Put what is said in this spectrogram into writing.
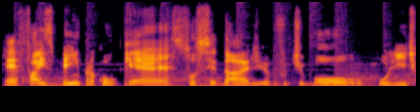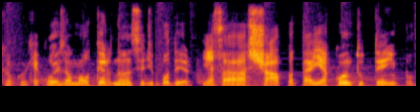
é, faz bem para qualquer sociedade, futebol, política, qualquer coisa, uma alternância de poder. E essa chapa tá aí há quanto tempo?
